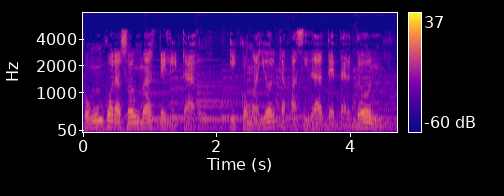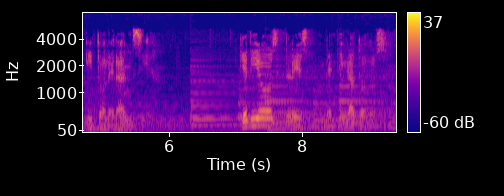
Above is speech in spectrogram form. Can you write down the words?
con un corazón más delicado y con mayor capacidad de perdón y tolerancia. Que Dios les bendiga a todos.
